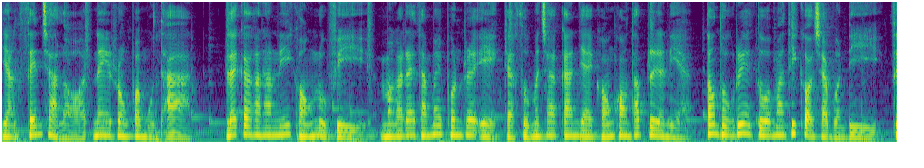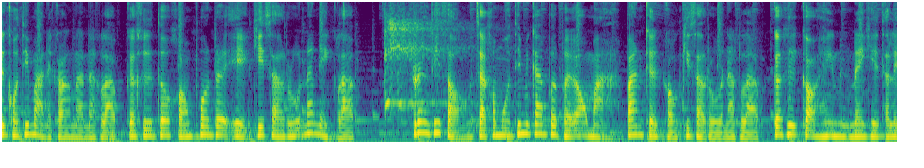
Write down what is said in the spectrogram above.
อย่างเซนชาลอตในโรงประมูลทาส และการกระทำนี้ของลูฟี่มันก็ได้ทำให้พลเรือเอกจากศูนย์บัญชาการใหญ่ของกองทัพเรือเนี่ยต้องถูกเรียกตัวมาที่เกาะชาบอนดี ซึ่งคนที่มาในครั้งนั้นนะครับ ก็คือตัวของพลเรือเอกคิซารุนั่นเองครับเรื่องที่ 2 จากข้อมูลที่มีการเปิดเผยออกมา บ้านเกิดของคิซารุนะครับ ก็คือเกาะแห่งหนึ่งในเขตทะเล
